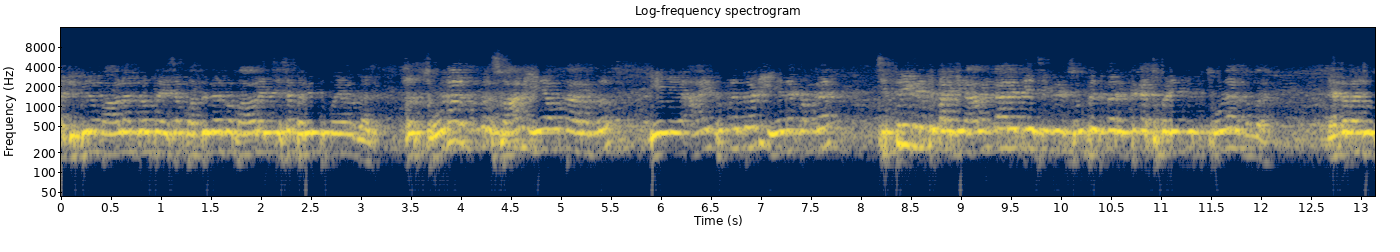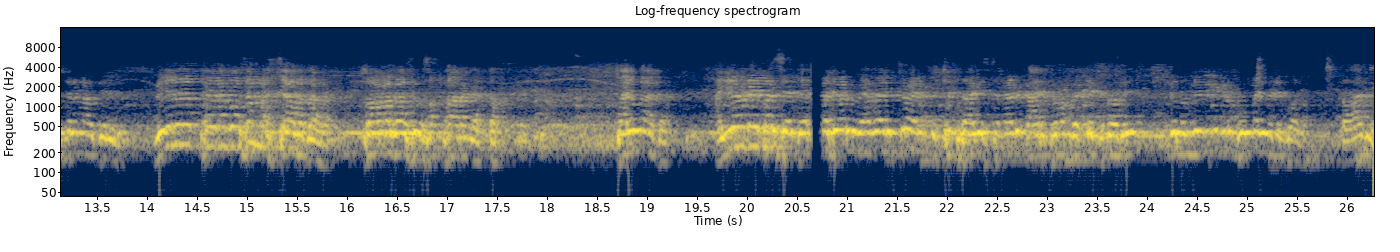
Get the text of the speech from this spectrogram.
ఆ డిబ్బీలో పావులంత రూపాయలు వేసాం పంతులకు పావులు ఇచ్చేసాం పరిగెత్తిపోయాం కాదు అసలు చూడాలి ముందర స్వామి ఏ అవతారంలో ఏ ఆయుధములతో ఏ రకంగా చిత్రీకరించి మనకి అలంకారం చేసి వీళ్ళు చూపెడతారు ఎంత కష్టపడి అని చెప్పి చూడాలి ముందర. ఎంతమంది చూసారో నాకు తెలియదు వేదోద్ధరణ కోసం మత్స్యావతారం సోమదాసుల సంహారం కట్టం. తరువాత అయ్యోడే పరిస్థితి దేవుడు ఇచ్చి ఆయన కృష్ణుడు సాగిస్తున్నాడు కార్యక్రమం కట్టించుకోవాలి ఇక వెళ్ళిపోవడం కాదు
